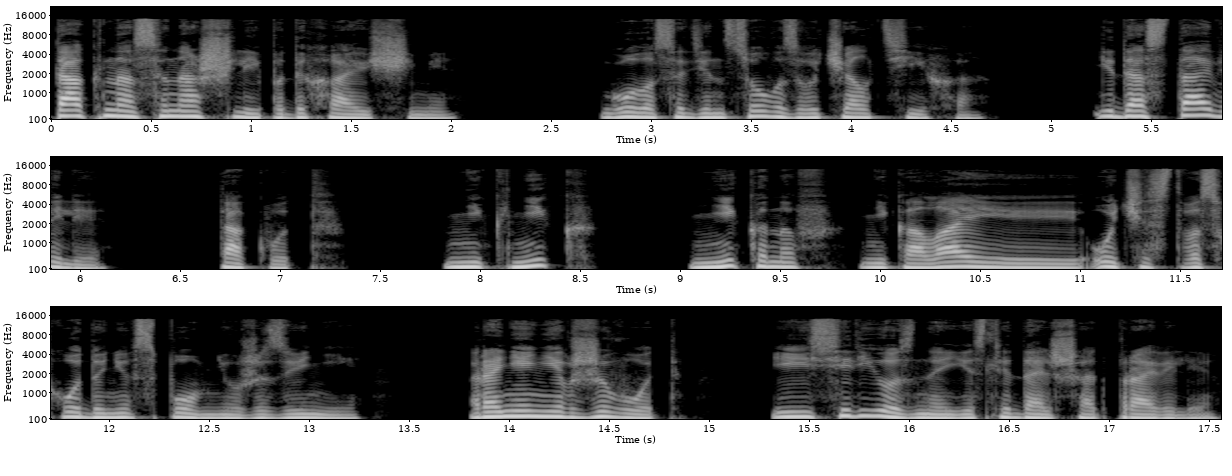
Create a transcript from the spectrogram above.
так нас и нашли подыхающими. Голос Одинцова звучал тихо. И доставили, так вот, Ник-Ник, Никонов, Николай, отчество сходу не вспомню уже, звени. Ранение в живот. И серьезное, если дальше отправили.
